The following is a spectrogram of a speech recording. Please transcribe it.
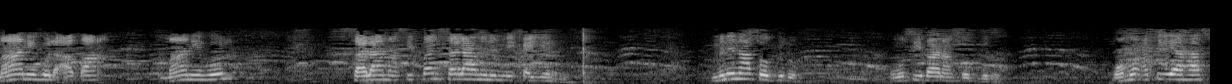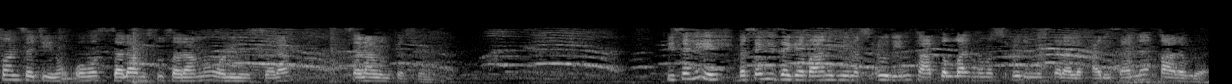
ማኒሁል አጣ ማኒሁል ሰላማ ሲባል ሰላምን የሚቀይር ነው። ምንን አስወግዶ? ሙሲባን አስወግዶ ወሙዕጢያሃ እሷን ሰጪ ነው ወወ ሰላም እሱ ሰላም ነው ወሚንሁ ሰላም ሰላምን ከሱ ነው في صحيح بصحيح زجب عن ابن مسعود كعبد الله بن مسعود المستلال الحديث عنه قال بلوه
